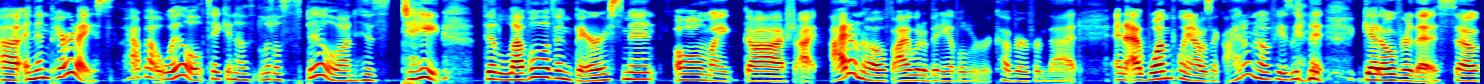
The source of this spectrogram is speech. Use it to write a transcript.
uh, and then Paradise. How about Will taking a little spill on his date? The level of embarrassment. Oh my gosh. I, I don't know if I would have been able to recover from that. And at one point, I was like, I don't know if he's going to get over this. So,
